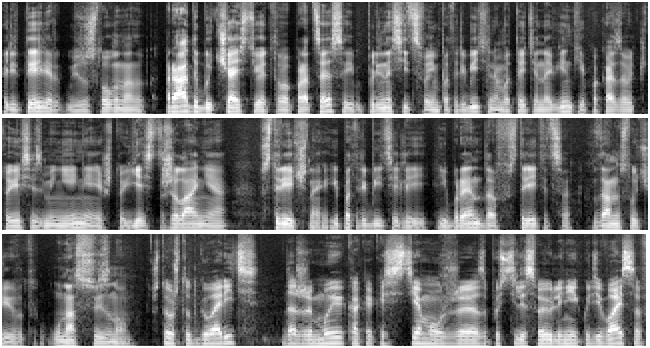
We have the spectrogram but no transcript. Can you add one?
ритейлер, безусловно, рады быть частью этого процесса и приносить своим потребителям вот эти новинки и показывать, что есть изменения и что есть желание встречное и потребителей, и брендов встретиться. В данном случае вот у нас в связном. Что уж тут говорить, даже мы, как экосистема, уже запустили свою линейку девайсов.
